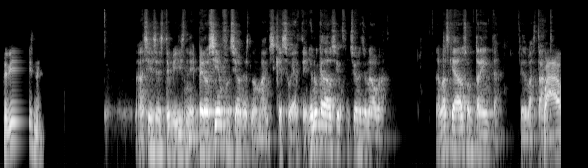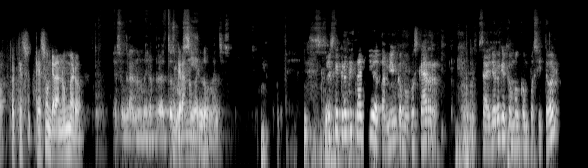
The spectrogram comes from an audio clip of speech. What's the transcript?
este business. Así es este business. Pero 100 funciones, no manches, qué suerte. Yo nunca he dado 100 funciones de una obra. Nada más que he dado son 30, que es bastante. Wow, porque es, que es un gran número. Es un gran número, pero estos Un no gran 100, número. no manches. Pero es que creo que está chido también como buscar, o sea, yo creo que como compositor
